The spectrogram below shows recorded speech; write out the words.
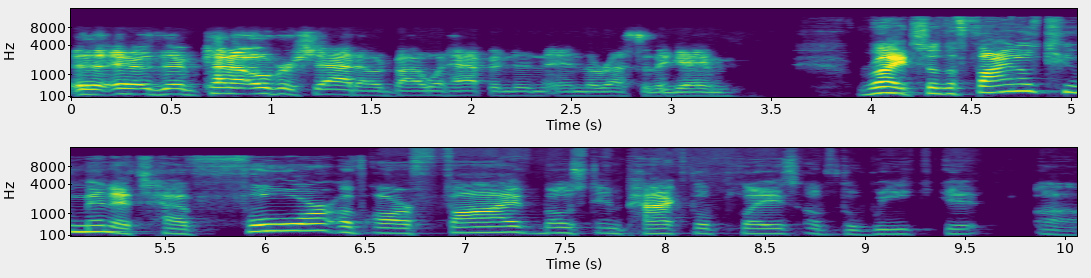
they're kind of overshadowed by what happened in, in the rest of the game. Right. So the final two minutes have four of our five most impactful plays of the week. It uh,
